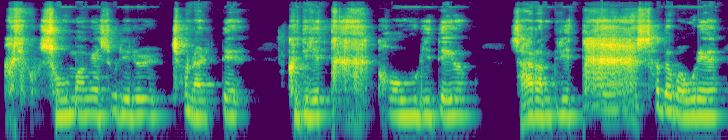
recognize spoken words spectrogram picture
그리고 소망의 소리를 전할 때 그들이 다 거울이 되어 사람들이 다 사도 바울의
